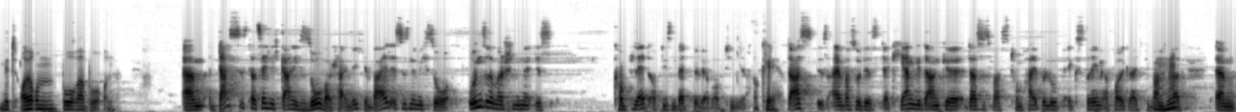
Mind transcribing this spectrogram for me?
mit eurem Bohrer bohren? Ähm, das ist tatsächlich gar nicht so wahrscheinlich, weil es ist nämlich so, unsere Maschine ist komplett auf diesen Wettbewerb optimiert. Okay. Das ist einfach so das, der Kerngedanke, das ist, was Tom Hyperloop extrem erfolgreich gemacht mhm. hat. Ähm,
